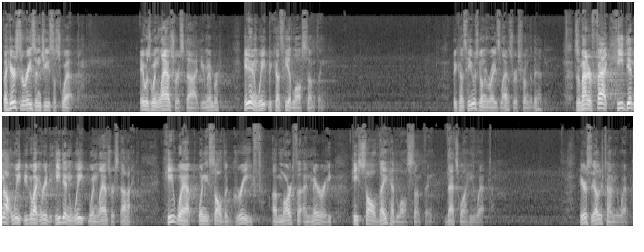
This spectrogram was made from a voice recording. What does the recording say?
But here's the reason Jesus wept it was when Lazarus died. You remember? He didn't weep because he had lost something, because he was going to raise Lazarus from the dead. As a matter of fact, he did not weep. You go back and read it. He didn't weep when Lazarus died. He wept when he saw the grief of Martha and Mary. He saw they had lost something. That's why he wept. Here's the other time he wept.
